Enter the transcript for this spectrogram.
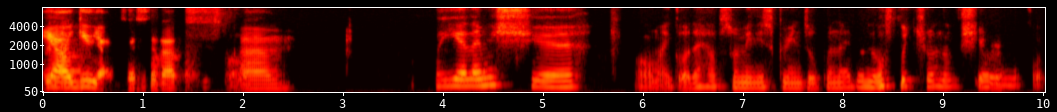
Yeah, I'll give you access to that. Um, but yeah, let me share. Oh my God, I have so many screens open. I don't know which one I'm sharing. Oh my God.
